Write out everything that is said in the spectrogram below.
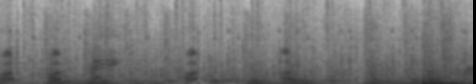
hup, hup. Hey, hup, hup.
